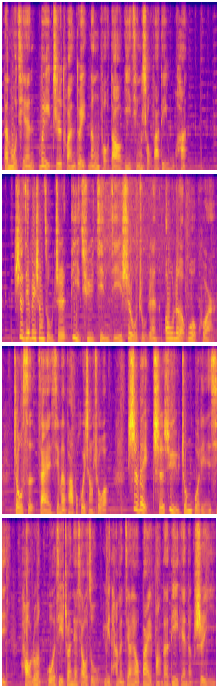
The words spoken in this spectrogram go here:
但目前未知团队能否到疫情首发地武汉。世界卫生组织地区紧急事务主任欧勒沃库尔周四在新闻发布会上说，世卫持续与中国联系，讨论国际专家小组与他们将要拜访的地点等事宜。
